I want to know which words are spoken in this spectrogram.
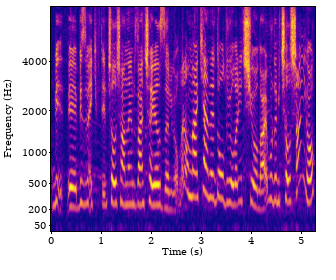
bi- bizim ekiplerim çalışanlarımızdan çay hazırlıyorlar. Onlar kendileri dolduruyorlar, içiyorlar. Burada bir çalışan yok.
